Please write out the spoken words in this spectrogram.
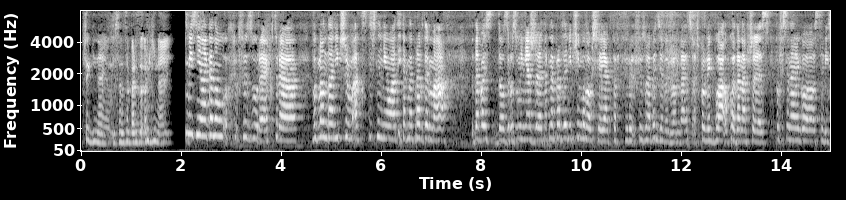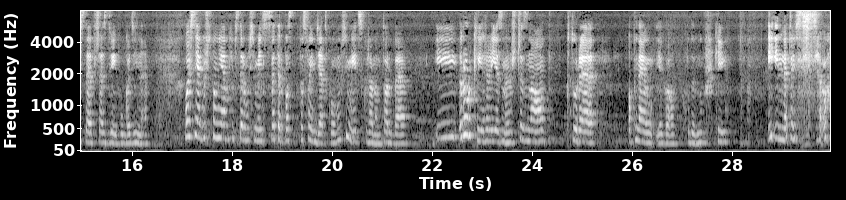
Przeginają i są za bardzo oryginalni. Musi mieć nienaganą fryzurę, która wygląda niczym artystyczny nieład i tak naprawdę ma dawać do zrozumienia, że tak naprawdę nie przejmował się, jak ta fryzura będzie wyglądać, aczkolwiek była układana przez profesjonalnego stylistę przez 2,5 godziny. Właśnie jak już wspomniałam, hipster musi mieć sweter po, po swoim dziadku, musi mieć skórzaną torbę i rurki, jeżeli jest mężczyzną, które opinają jego chude nóżki i inne części ciała.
